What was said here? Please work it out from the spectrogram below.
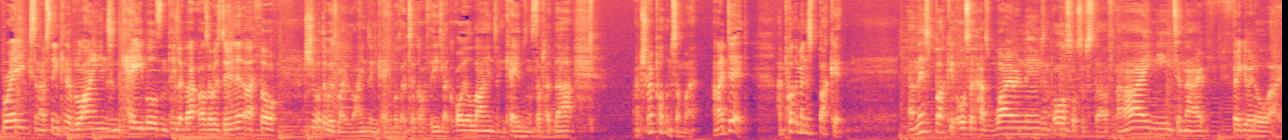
brakes and I was thinking of lines and cables and things like that as I was doing it, I thought, sure there was like lines and cables I took off these, like oil lines and cables and stuff like that. I'm sure I put them somewhere. And I did. I put them in this bucket. And this bucket also has wiring looms and all sorts of stuff. And I need to now figure it all out.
